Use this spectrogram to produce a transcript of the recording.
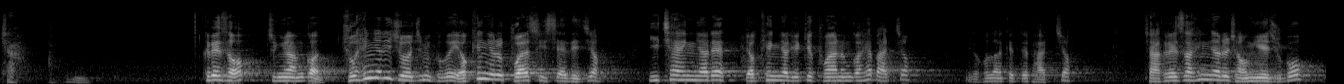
자, 그래서 중요한 건 주 행렬이 주어지면 그거의 역행렬을 구할 수 있어야 되죠. 2차 행렬에 역행렬 이렇게 구하는 거 해봤죠? 이거 고등학교 때 봤죠? 자, 그래서 행렬을 정의해주고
